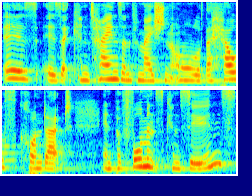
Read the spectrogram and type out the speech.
is, is it contains information on all of the health, conduct, and performance concerns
